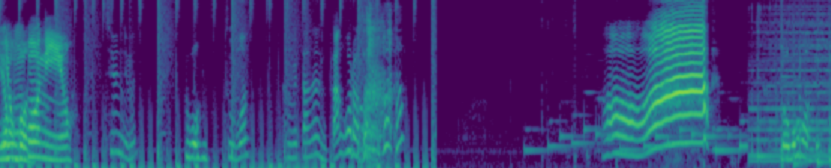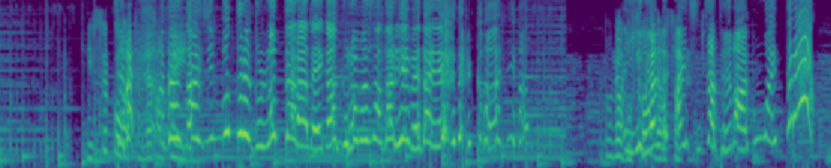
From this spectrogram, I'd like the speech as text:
0번. 0번이에요. 치유님은 두 번. 두 번? 그럼 일단은 딴 거라자. 아, 아! 넘어가면 안 돼. 있을 것 같은데 3페이지. 나 시프트를 눌렀잖아. 내가 그러면 사다리에 매달려야 될 거 아니야? 너네 아, 못 이게 써? 왜안 내가 돼? 써. 아니 진짜 제발 통과했잖아.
